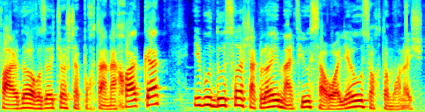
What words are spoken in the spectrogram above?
فردا غذای چاشت پخته نخواهد کرد؟ ای بود دوستا شکلهای منفی و سوالیه و ساختمانش.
